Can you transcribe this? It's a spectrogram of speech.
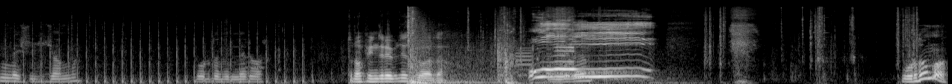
4500 canlı. Burada birileri var. Drop indirebiliriz bu arada. Oo! Burada mı?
